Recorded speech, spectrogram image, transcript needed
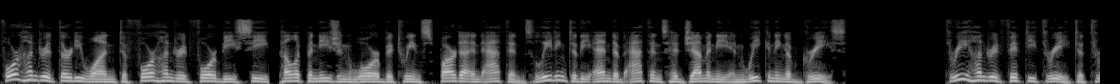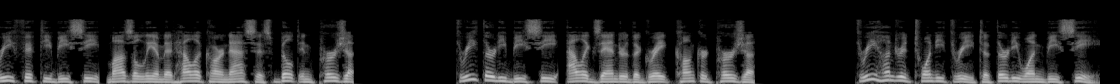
431 to 404 BC Peloponnesian War between Sparta and Athens leading to the end of Athens' hegemony and weakening of Greece. 353 to 350 BC mausoleum at Halicarnassus built in Persia. 330 BC Alexander the Great conquered Persia 323 to 31 BC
